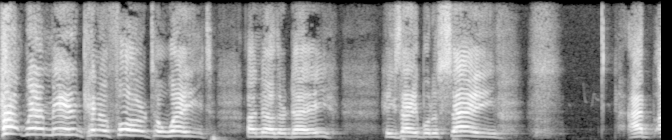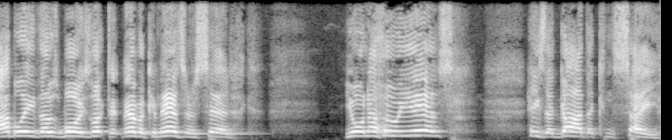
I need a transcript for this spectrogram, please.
uh, where men can afford to wait another day. He's able to save. I, I believe those boys looked at Nebuchadnezzar and said, You want to know who he is? He's a God that can save.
